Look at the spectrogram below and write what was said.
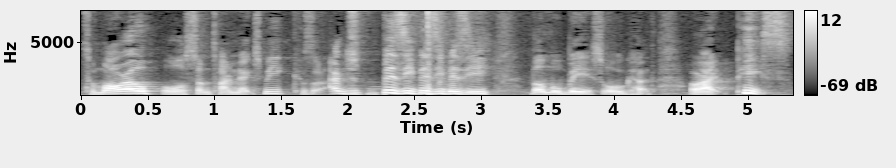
tomorrow or sometime next week because I'm just busy, busy, busy. Bumblebee. It's all good. All right, peace.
